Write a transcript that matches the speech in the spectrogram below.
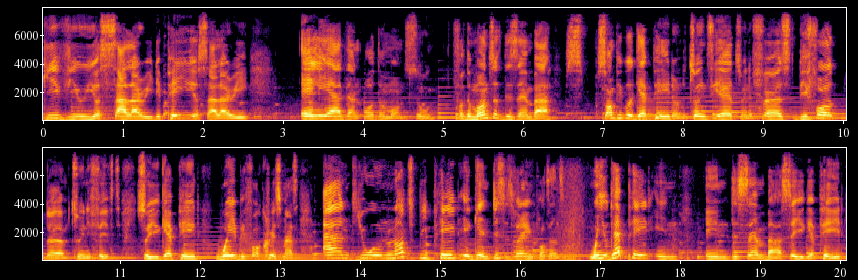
give you your salary, they pay you your salary earlier than other months. So for the month of December, some people get paid on the 20th, 21st, before the 25th. So you get paid way before Christmas, and you will not be paid again. This is very important. When you get paid in in December, say you get paid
